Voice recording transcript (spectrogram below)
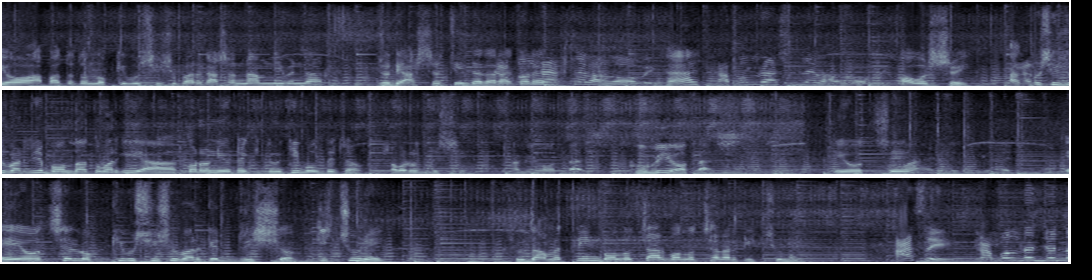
কেউ আপাতত লক্ষ্মীপুর শিশু পার্ক আসার নাম নেবেন না। যদি আসার চিন্তাধারা করেন। হ্যাঁ? অবশ্যই। আর শিশু পার্ক যে বন্ধা তোমার কি করণীয়টা কি? তুমি কি বলতে চাও সবার উদ্দেশ্যে? আমি হতাশ। খুবই হতাশ। এই হচ্ছে এই হচ্ছে লক্ষ্মীপুর শিশু পার্কের দৃশ্য। কিচ্ছু নেই। শুধু আমরা তিন বলদ চার বলদ ছাড়া আর কিচ্ছু নেই। আছে। কাপলদের জন্য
